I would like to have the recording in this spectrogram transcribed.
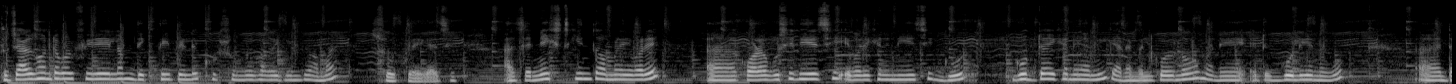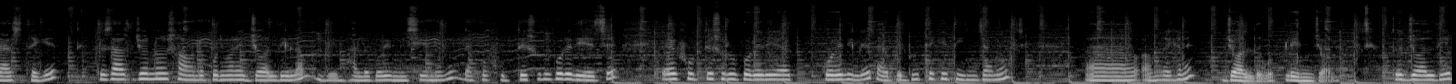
তো চার ঘণ্টা পর ফিরে এলাম, দেখতেই পেলে খুব সুন্দরভাবে কিন্তু আমার সোপ হয়ে গেছে। আচ্ছা নেক্সট কিন্তু আমরা এবারে কড়া বসিয়ে দিয়েছি। এবার এখানে নিয়েছি গুড়। গুড়টা এখানে আমি ক্যারামেল করে নেব মানে একটু গলিয়ে নেব। ডাস থেকে। তো তার জন্য সামান্য পরিমাণে জল দিলাম, দিয়ে ভালো করে মিশিয়ে নেব। দেখো ফুটতে শুরু করে দিয়েছে। এবার ফুটতে শুরু করে দেওয়া করে দিলে তারপর দু থেকে তিন চামচ আমরা এখানে জল দেবো প্লেন জল। তো জল দিয়ে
